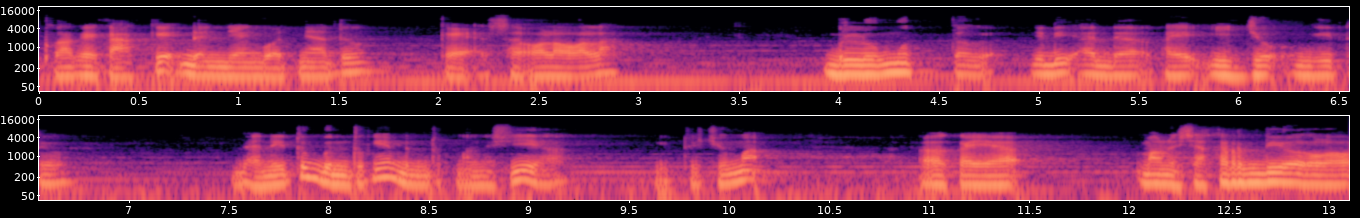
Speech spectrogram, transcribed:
kakek kakek dan jenggotnya tuh kayak seolah-olah berlumut gak? jadi ada kayak hijau gitu. Dan itu bentuknya bentuk manusia gitu. Cuma eh, kayak manusia kerdil kalau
